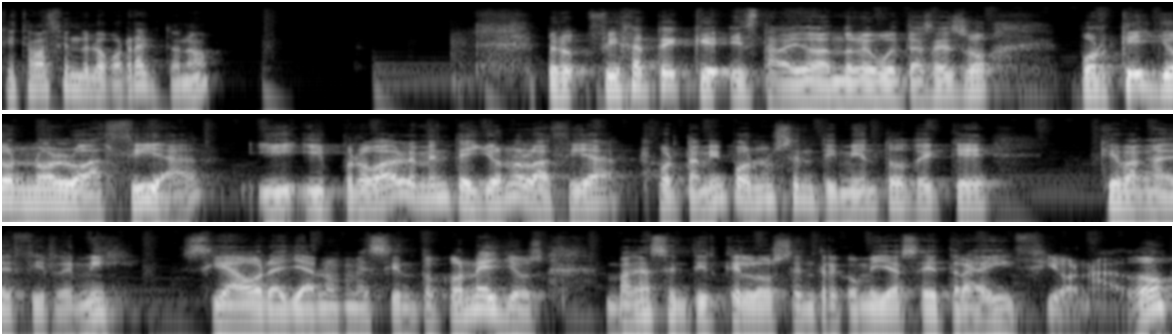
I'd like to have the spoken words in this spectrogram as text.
que estaba haciendo lo correcto, ¿no? Pero fíjate que estaba yo dándole vueltas a eso, ¿por qué yo no lo hacía? Y, probablemente yo no lo hacía por, también por un sentimiento de que, ¿qué van a decir de mí? Si ahora ya no me siento con ellos, van a sentir que los, entre comillas, he traicionado,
